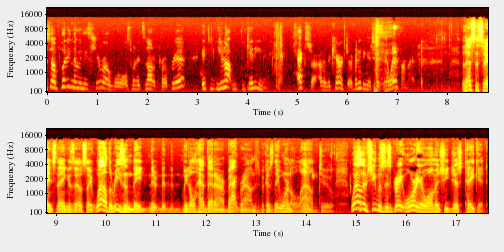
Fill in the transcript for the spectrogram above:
so putting them in these hero roles when it's not appropriate, it, you're not getting anything extra out of the character. If anything, you're taking away from it. And that's the strange thing is they'll say, well, the reason they, they, we don't have that in our background is because they weren't allowed to. Well, if she was this great warrior woman, she'd just take it.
